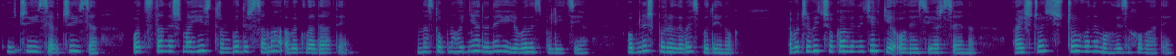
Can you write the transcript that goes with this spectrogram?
ти вчися, вчися, от станеш магістром, будеш сама викладати. Наступного дня до неї явилась поліція. Обнишпорили весь будинок. Вочевидь, шукали не тільки Олесю і Арсена, а й щось, що вони могли заховати.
